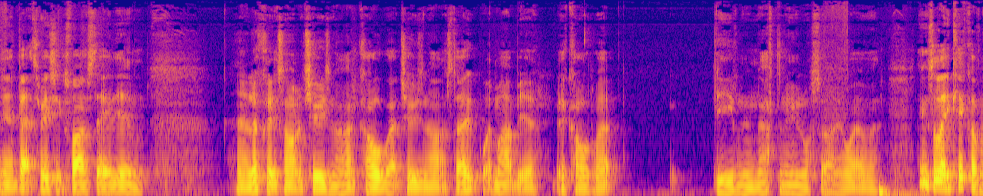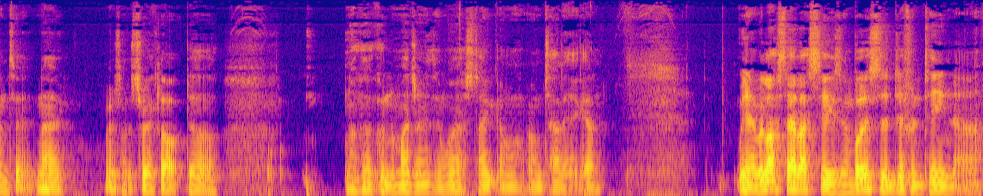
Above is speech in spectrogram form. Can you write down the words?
Yeah, Bet three six five Stadium. Yeah, luckily it's not a Tuesday night, cold wet Tuesday night at Stoke, but it might be a, a cold wet evening, afternoon or sorry or whatever. I think it's a late kickoff, isn't it? No, it's not. It's three o'clock. Duh. I couldn't imagine anything worse. Stoke on, on tally again. You know, we lost there last season, but this is a different team now.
